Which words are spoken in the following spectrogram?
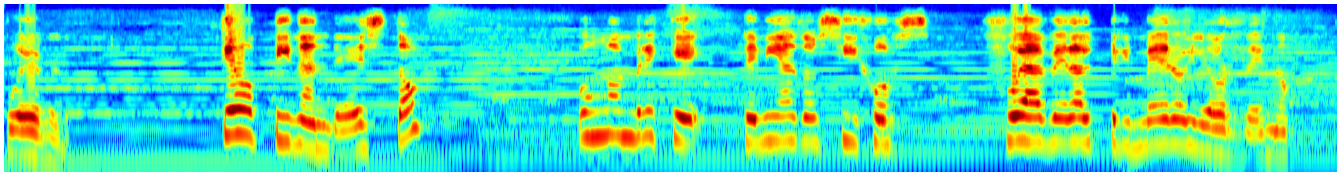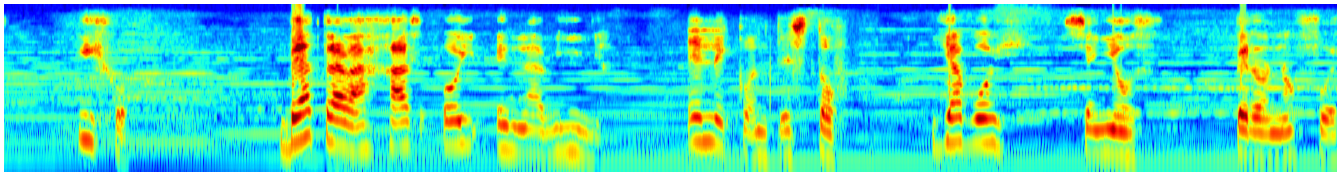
pueblo, ¿qué opinan de esto? Un hombre que tenía dos hijos fue a ver al primero y le ordenó, Hijo, ve a trabajar hoy en la viña. Él le contestó, ya voy, Señor, pero no fue.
